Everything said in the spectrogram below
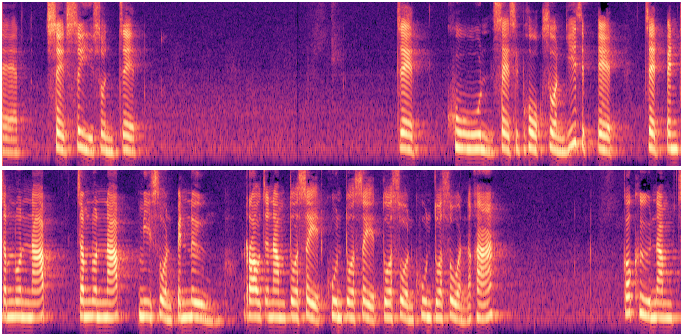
8 เศษ 4 ส่วน 7 7 คูณเศษ 16 ส่วน 21 7 เป็นจำนวนนับจำนวนนับมีส่วนเป็น 1 เราจะนำตัวเศษคูณตัวเศษ ตัวส่วนคูณตัวส่วนนะคะ ก็คือนำ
